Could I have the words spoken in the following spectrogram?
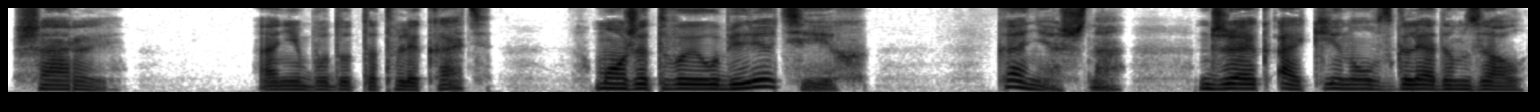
«Шары. Они будут отвлекать. Может, вы уберете их?» Конечно. Джек окинул взглядом зал.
